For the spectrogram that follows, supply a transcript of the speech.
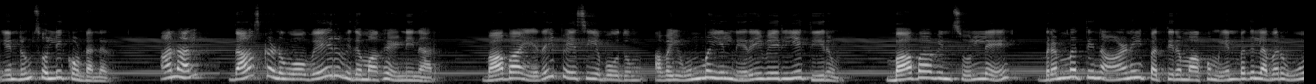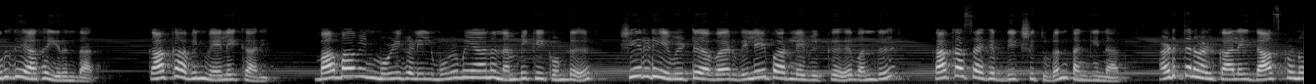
என்றும் சொல்லிக் கொண்டனர். ஆனால் தாஸ்கனுவோ வேறு விதமாக எண்ணினார். பாபா எதை பேசிய போதும் அவை உண்மையில் நிறைவேறியே தீரும். பாபாவின் சொல்லே பிரம்மத்தின் ஆணை பத்திரமாகும் என்பதில் அவர் உறுதியாக இருந்தார். காக்காவின் வேலைக்காரி. பாபாவின் மொழிகளில் முழுமையான நம்பிக்கை கொண்டு ஷீரடியை விட்டு அவர் விலேபார்லேவுக்கு வந்து காக்கா சாஹிப் தீக்ஷித்துடன் தங்கினார். அடுத்த நாள் காலை தாஸ்கனு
